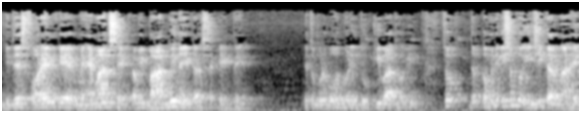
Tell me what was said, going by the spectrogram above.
विदेश फॉरेन के मेहमान से कभी बात भी नहीं कर सके थे ये तो बड़ी बहुत बड़ी दुख की बात होगी। तो जब कम्युनिकेशन को इजी करना है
